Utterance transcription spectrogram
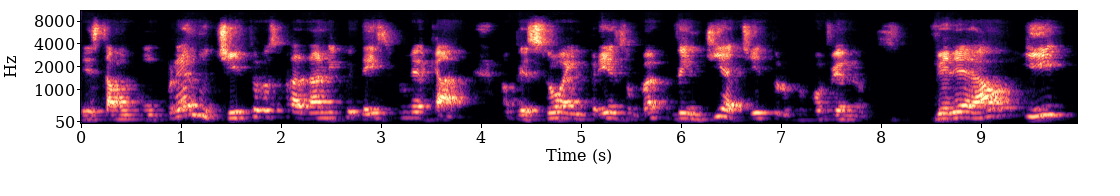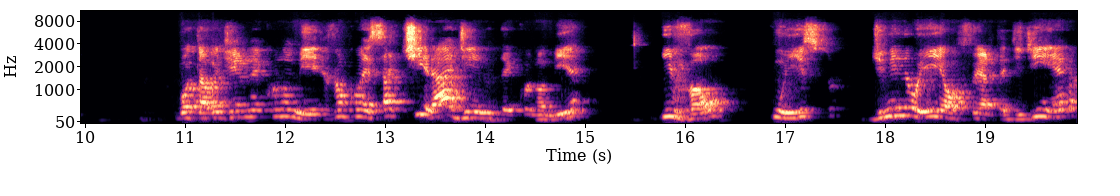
Eles estavam comprando títulos para dar liquidez para o mercado. A pessoa, a empresa, o banco vendia título para o governo federal e botava dinheiro na economia. Eles vão começar a tirar dinheiro da economia e vão com isso, diminuir a oferta de dinheiro,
